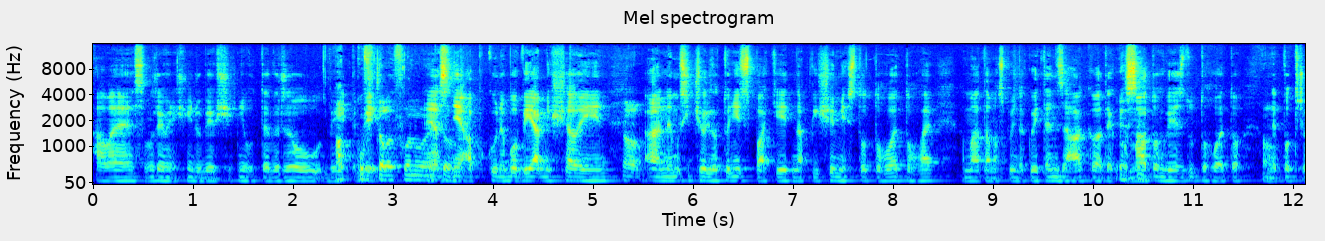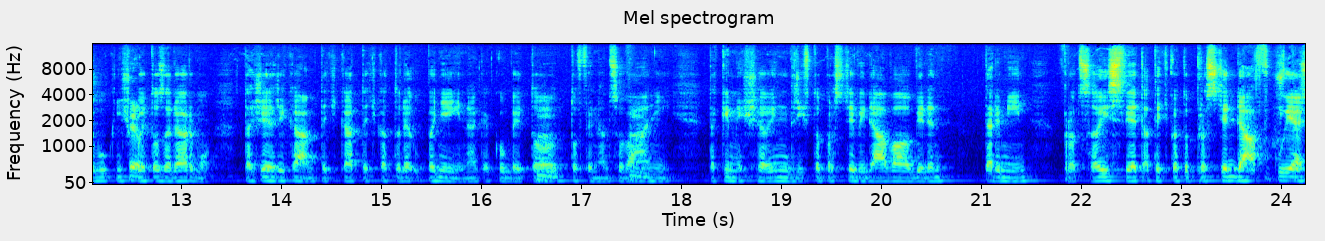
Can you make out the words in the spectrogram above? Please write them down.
Ale samozřejmě v dnešní době všichni otevřou vy, apku vy, v telefonu. Jasně, to. apku nebo Via Michelin no. a nemusí člověk za to nic platit, napíše město tohle, tohle a má tam aspoň takový ten základ, jako Jasně. má to hvězdu tohle, to no. nepotřebuji knížku, jo. je to zadarmo. Takže říkám, teďka, teďka to jde úplně jinak, jako by to, hmm. to financování. Hmm. Taky Michelin dřív to prostě vydával v jeden termín, pro celý svět a teďka to prostě dávkuje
